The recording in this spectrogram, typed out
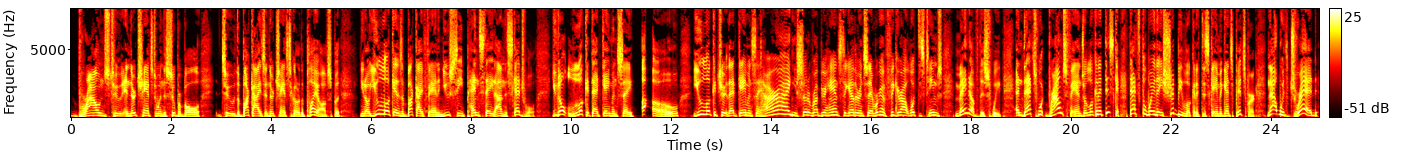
Browns to in their chance to win the Super Bowl to the Buckeyes and their chance to go to the playoffs. But you know, you look at as a Buckeye fan and you see Penn State on the schedule. You don't look at that game and say, "Uh oh." You look at your that game and say, "All right," and you sort of rub your hands together and say, "We're going to figure out what this team's made of this week." And that's what Browns fans are looking at this game. That's the way they should be looking at this game against Pittsburgh, not with dread,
